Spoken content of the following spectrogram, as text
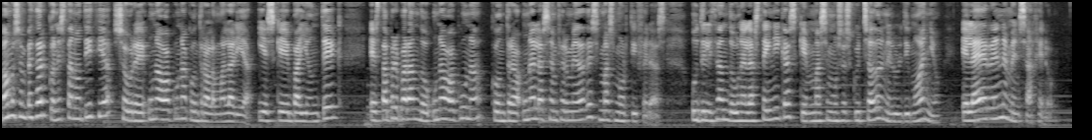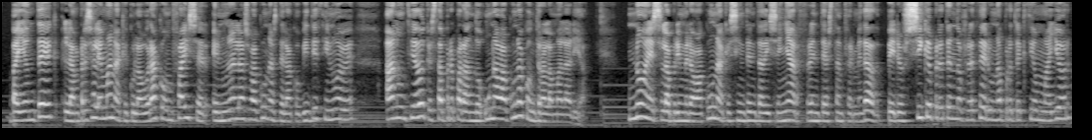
Vamos a empezar con esta noticia sobre una vacuna contra la malaria, y es que BioNTech está preparando una vacuna contra una de las enfermedades más mortíferas, utilizando una de las técnicas que más hemos escuchado en el último año, el ARN mensajero. BioNTech, la empresa alemana que colabora con Pfizer en una de las vacunas de la COVID-19, ha anunciado que está preparando una vacuna contra la malaria. No es la primera vacuna que se intenta diseñar frente a esta enfermedad, pero sí que pretende ofrecer una protección mayor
